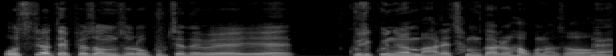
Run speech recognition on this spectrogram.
오스트리아 대표 선수로 국제대회에 99년 말에 참가를 하고 나서 네.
